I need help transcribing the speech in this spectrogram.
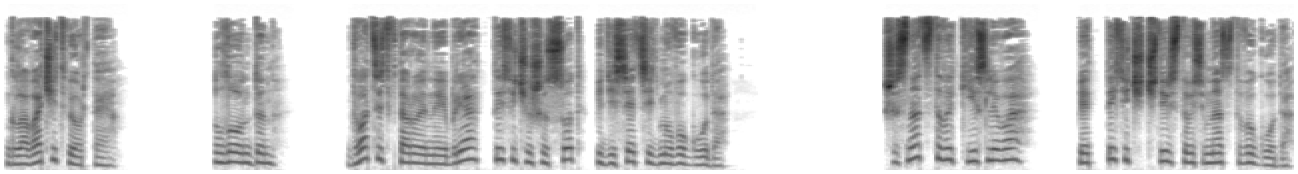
Глава четвертая. Лондон. 22 ноября 1657 года. 16 Кислева 5418 года.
